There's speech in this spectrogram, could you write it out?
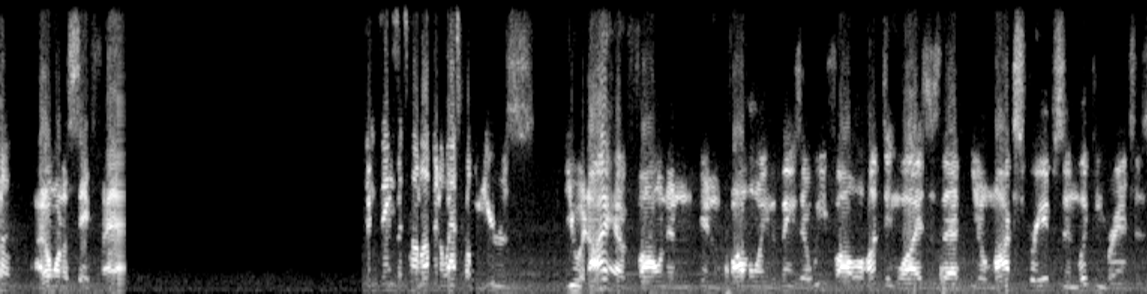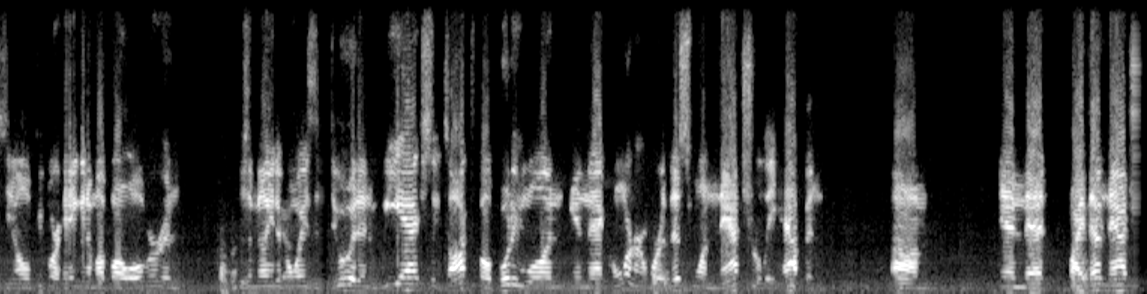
I don't want to say fat. Things that's come up in the last couple of years. You and I have found in, in following the things that we follow hunting wise is that, you know, mock scrapes and licking branches, you know, people are hanging them up all over and there's a million different ways to do it. And we actually talked about putting one in that corner where this one naturally happened. Um, and that by them natural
